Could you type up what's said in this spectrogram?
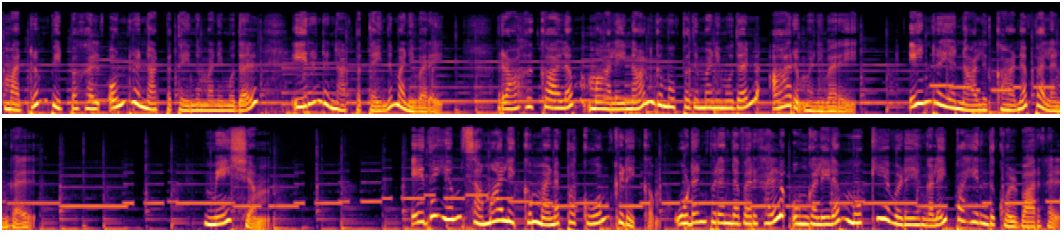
மற்றும் பிற்பகல் ஒன்று நாற்பத்தைந்து மணி முதல் இரண்டு நாற்பத்தைந்து மணி வரை. ராகு காலம் மாலை நான்கு முப்பது மணி முதல் ஆறு மணி வரை. இன்றைய நாளுக்கான பலன்கள். மேஷம். எதையும் சமாளிக்கும் மனப்பக்குவம் கிடைக்கும். உடன் பிறந்தவர்கள் உங்களிடம் முக்கிய விடயங்களை பகிர்ந்து கொள்வார்கள்.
